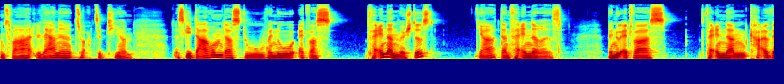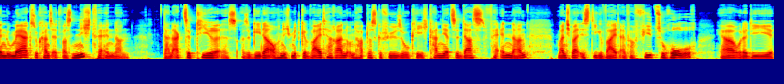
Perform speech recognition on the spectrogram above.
und zwar lerne zu akzeptieren. Es geht darum, dass du, wenn du etwas verändern möchtest, ja, dann verändere es. Wenn du etwas verändern, wenn du merkst, du kannst etwas nicht verändern, dann akzeptiere es. Also geh da auch nicht mit Gewalt heran und hab das Gefühl so, okay, ich kann jetzt das verändern. Manchmal ist die Gewalt einfach viel zu hoch, ja, oder die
